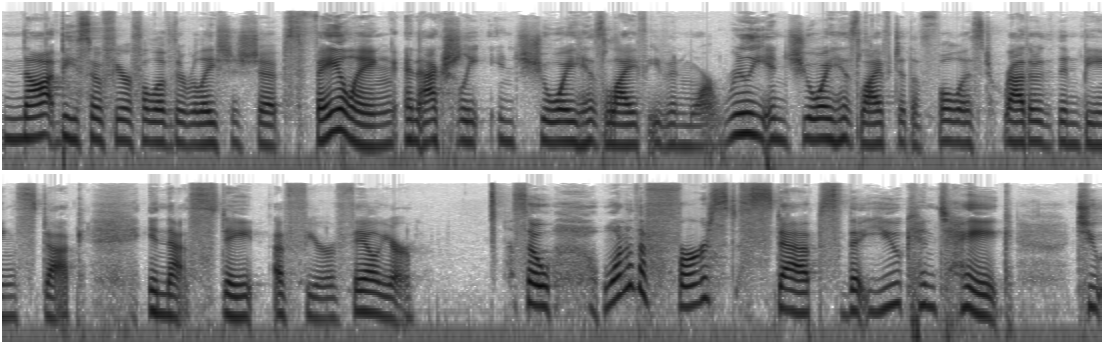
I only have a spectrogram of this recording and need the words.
not be so fearful of the relationships failing and actually enjoy his life even more. Really enjoy his life to the fullest rather than being stuck in that state of fear of failure. So, one of the first steps that you can take to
